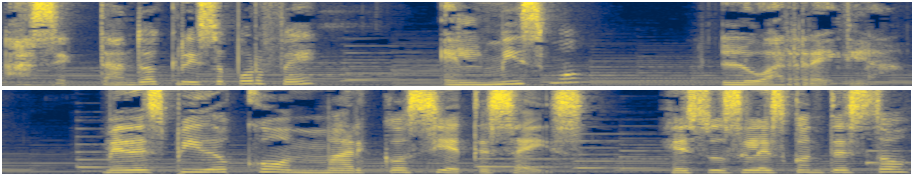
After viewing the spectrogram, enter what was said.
Aceptando a Cristo por fe, Él mismo lo arregla. Me despido con Marcos 7:6. Jesús les contestó,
